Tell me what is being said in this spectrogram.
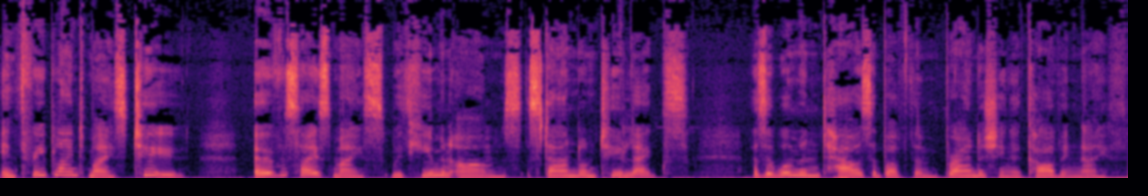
In Three Blind Mice, too, oversized mice with human arms stand on two legs as a woman towers above them brandishing a carving knife.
